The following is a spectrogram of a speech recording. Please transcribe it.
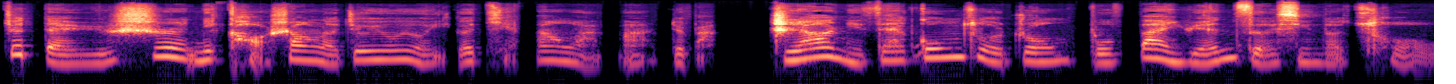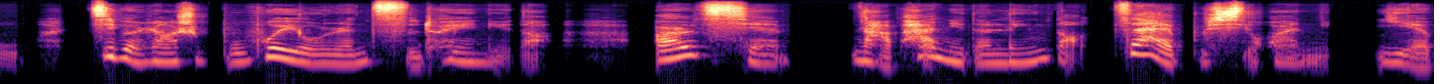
就等于是你考上了就拥有一个铁饭碗嘛，对吧？只要你在工作中不犯原则性的错误，基本上是不会有人辞退你的。而且，哪怕你的领导再不喜欢你，也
